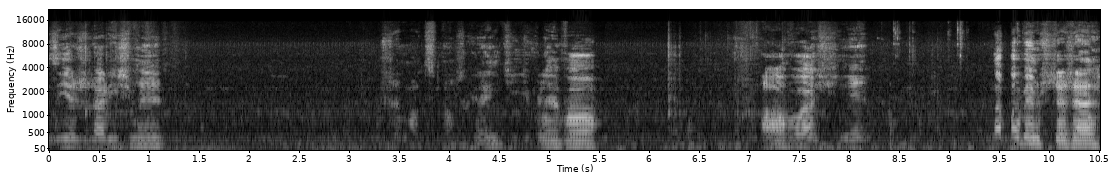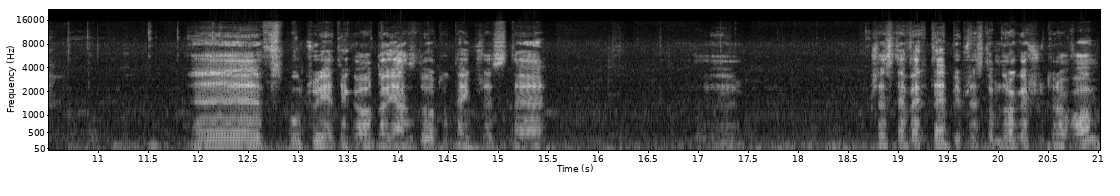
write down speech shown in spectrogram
zjeżdżaliśmy. Muszę mocno skręcić w lewo. O właśnie. No powiem szczerze, e, współczuję tego dojazdu tutaj przez te przez te wertepy, przez tą drogę szutrową.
